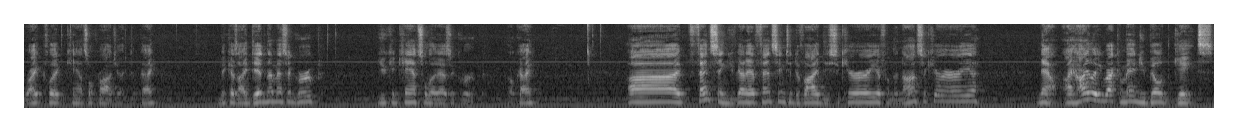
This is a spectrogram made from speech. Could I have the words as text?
right click, cancel project, okay? Because I did them as a group, you can cancel it as a group, okay? Uh, fencing, you've got to have fencing to divide the secure area from the non-secure area. Now, I highly recommend you build gates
